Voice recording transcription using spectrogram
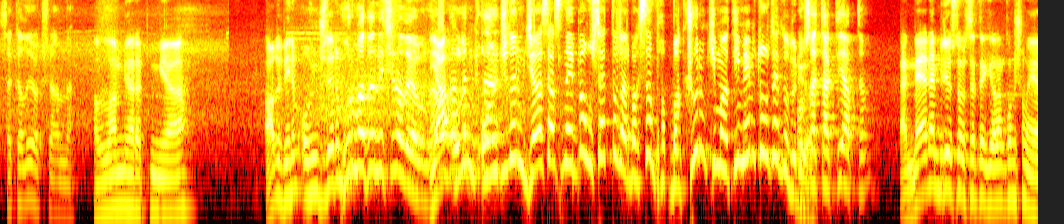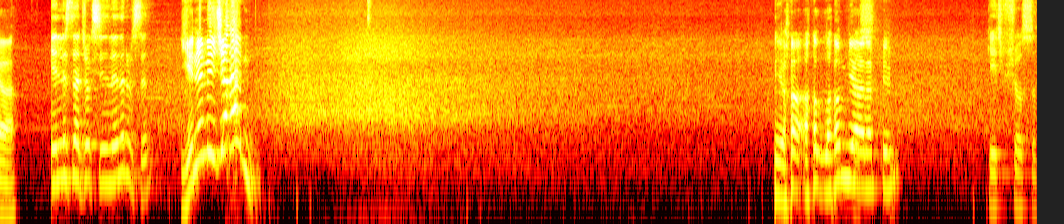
Sakalı yok şu anda. Allah'ım yarabbim ya. Abi benim oyuncularım Vurmadığın için alıyor bunu. ya de oğlum tane- oyuncularım cihaz aslında hep offside'dalar. Baksana bakıyorum kim atayım hep offside'da duruyor. Offside taktiği yaptım. Ya nereden biliyorsun offside'de yalan konuşma ya. Yenilirsen çok sinirlenir misin? Yenemeyeceğim. Ya Allah'ım ya Rabbim. Geçmiş olsun.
